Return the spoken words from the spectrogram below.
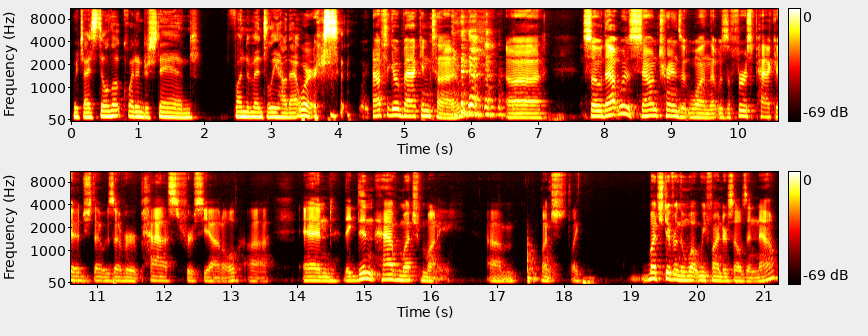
which I still don't quite understand fundamentally how that works. I have to go back in time. uh, so that was Sound Transit One. That was the first package that was ever passed for Seattle, uh, and they didn't have much money. Um, much like much different than what we find ourselves in now.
